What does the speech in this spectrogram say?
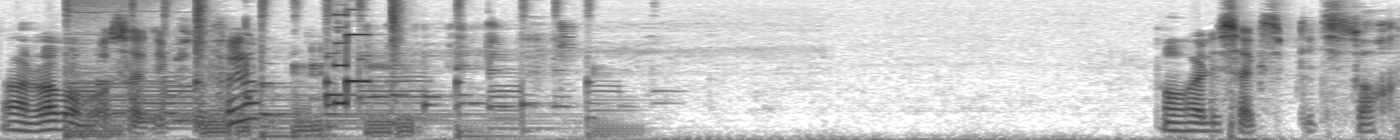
Ah là, bon, bah, ça a été plutôt fait. hein. On va laisser avec cette petite histoire.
